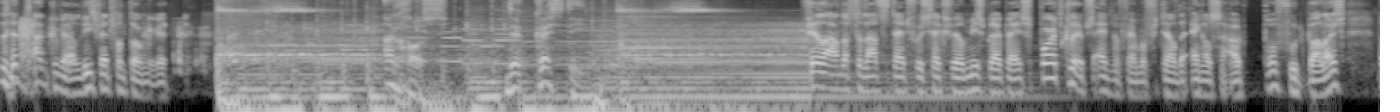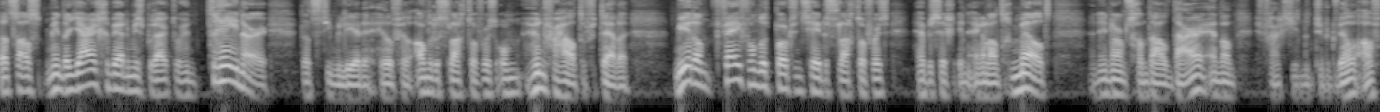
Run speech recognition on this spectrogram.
Dank u wel, Liesbeth van Tongeren. Argos, de kwestie. Veel aandacht de laatste tijd voor seksueel misbruik bij sportclubs. Eind november vertelden Engelse oud-profvoetballers... dat ze als minderjarigen werden misbruikt door hun trainer. Dat stimuleerde heel veel andere slachtoffers om hun verhaal te vertellen. Meer dan 500 potentiële slachtoffers hebben zich in Engeland gemeld. Een enorm schandaal daar. En dan vraag je je natuurlijk wel af,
